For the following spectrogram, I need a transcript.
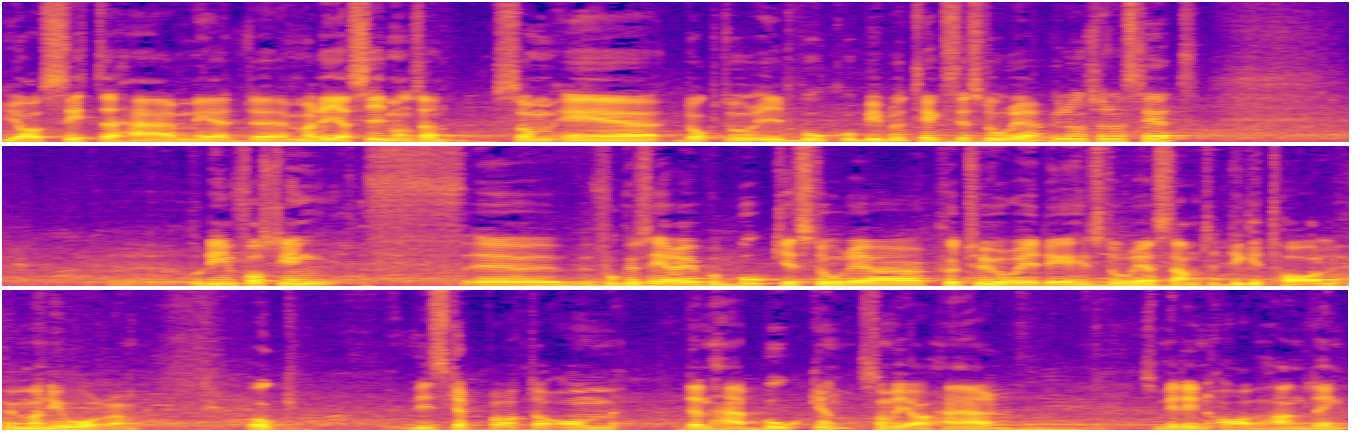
jag sitter här med eh, Maria Simonsen som är doktor i bok och bibliotekshistoria vid Lunds universitet. Eh, och din forskning eh, fokuserar ju på bokhistoria, kultur och idéhistoria samt digital humaniora. Och vi ska prata om den här boken som vi har här, som är din avhandling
